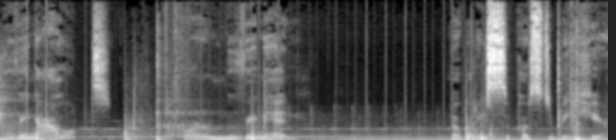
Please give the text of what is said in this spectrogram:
Moving out? Or moving in? Nobody's supposed to be here.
